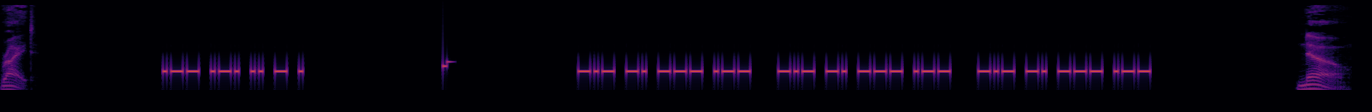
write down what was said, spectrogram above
Right. No.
